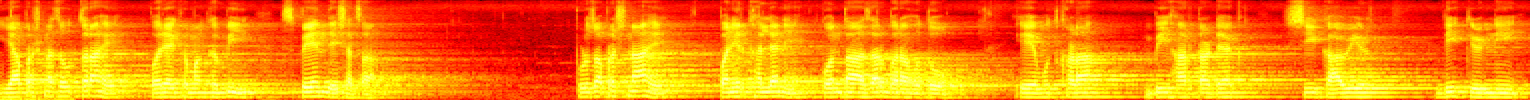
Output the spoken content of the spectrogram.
या प्रश्नाचं उत्तर आहे पर्याय क्रमांक बी स्पेन देशाचा. पुढचा प्रश्न आहे पनीर खाल्ल्याने कोणता आजार बरा होतो? ए मुतखडा बी हार्ट अटॅक सी कावीळ डी किडनी.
